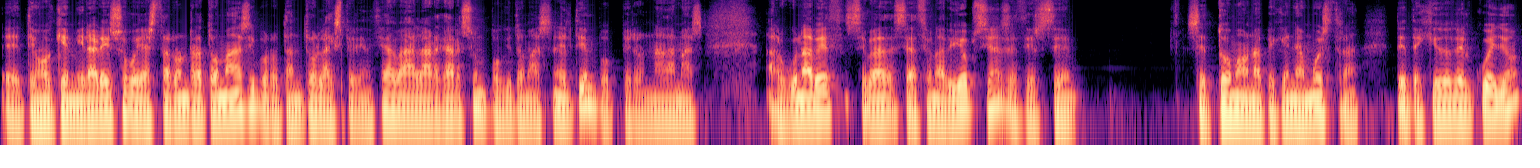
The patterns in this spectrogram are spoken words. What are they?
eh, tengo que mirar eso, voy a estar un rato más y por lo tanto la experiencia va a alargarse un poquito más en el tiempo, pero nada más. Alguna vez se, hace una biopsia, es decir, se toma una pequeña muestra de tejido del cuello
